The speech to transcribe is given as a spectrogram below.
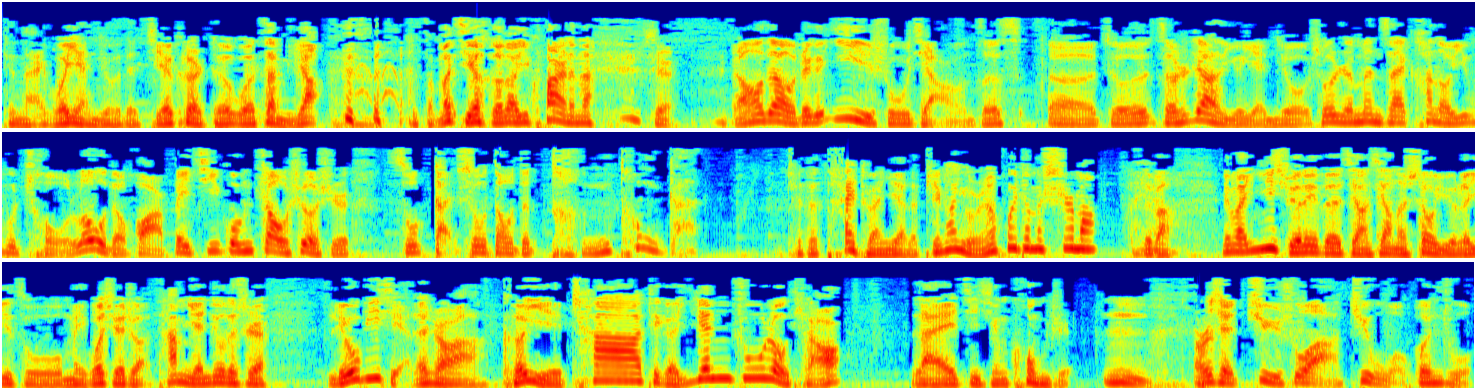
这哪国研究的？捷克、德国、赞比亚，怎么结合到一块儿的呢？是。然后在我这个艺术奖，则是呃则则是这样的一个研究，说人们在看到一幅丑陋的画被激光照射时所感受到的疼痛感，这都太专业了。平常有人会这么试吗？对吧？另外，医学类的奖项呢，授予了一组美国学者，他们研究的是流鼻血的时候啊，可以插这个腌猪肉条来进行控制。嗯，而且据说啊，据我关注。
